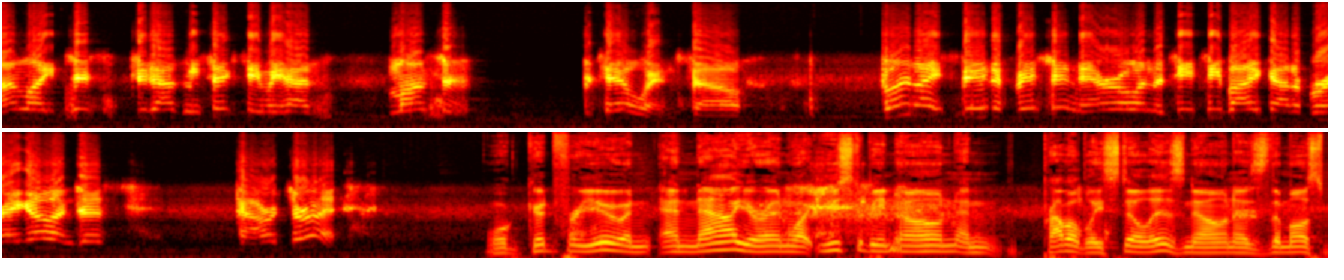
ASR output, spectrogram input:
Unlike two, 2016, we had monster tailwind. So, but I stayed efficient, narrow on the TT bike out of Borrego, and just powered through it. Well, good for you. And and now you're in what used to be known and probably still is known as the most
